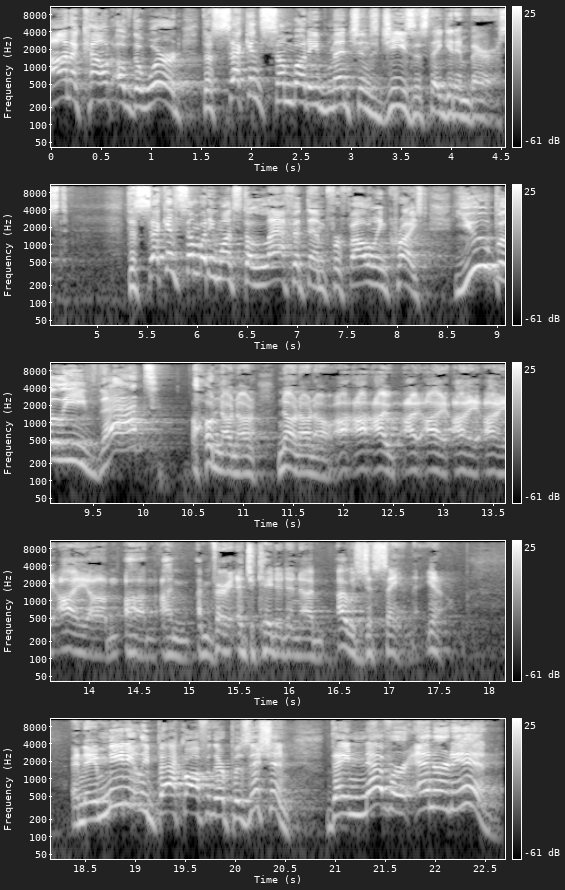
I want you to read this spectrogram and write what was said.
on account of the word, the second somebody mentions Jesus, they get embarrassed. The second somebody wants to laugh at them for following Christ, you believe that? Oh no no no no no! I I I I I I um, um I'm I'm very educated and I, I was just saying that you know, and they immediately back off of their position. They never entered in.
